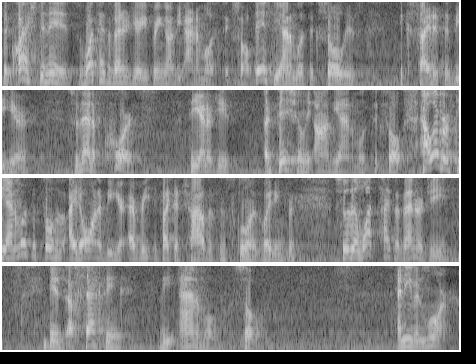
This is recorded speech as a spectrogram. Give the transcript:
The question is, what type of energy are you bringing on the animalistic soul? If the animalistic soul is excited to be here, so then of course the energy is additionally on the animalistic soul. However, if the animalistic soul says, I don't want to be here, every it's like a child that's in school and is waiting for so then what type of energy is affecting the animal soul? And even more,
